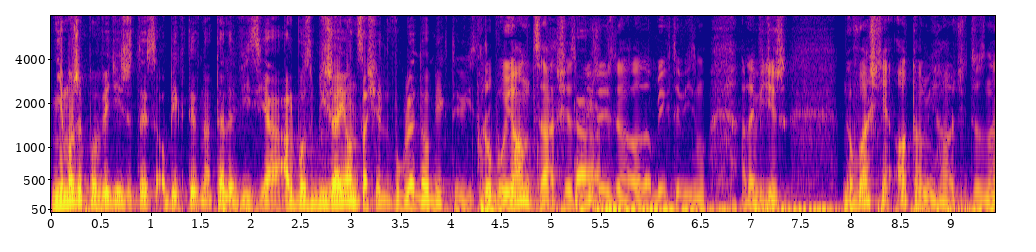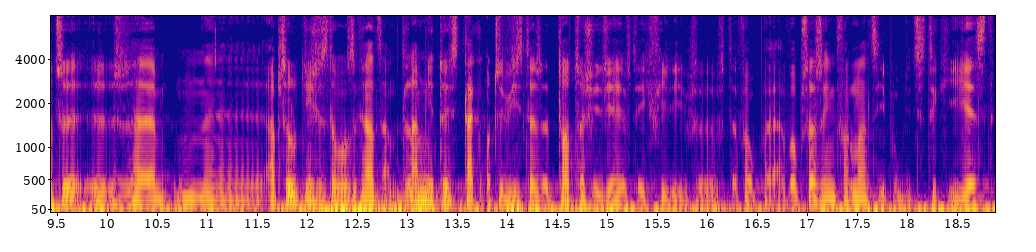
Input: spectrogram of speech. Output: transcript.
nie może powiedzieć, że to jest obiektywna telewizja albo zbliżająca się w ogóle do obiektywizmu. Próbująca się tak. zbliżyć do, do obiektywizmu. Ale widzisz, no właśnie o to mi chodzi. To znaczy, że mm, e, absolutnie się z Tobą zgadzam. Dla mnie to jest tak oczywiste, że to, co się dzieje w tej chwili w TVP, w obszarze informacji i publicystyki, jest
